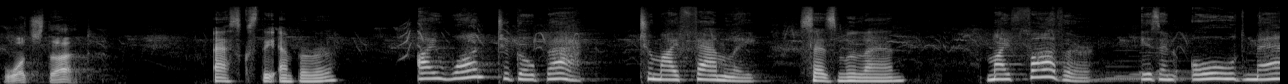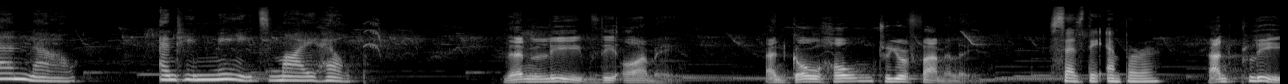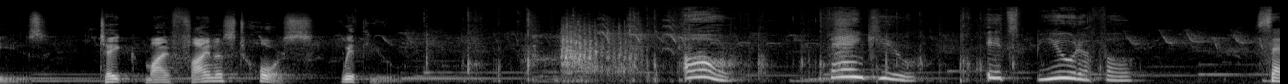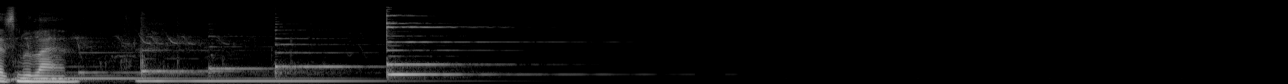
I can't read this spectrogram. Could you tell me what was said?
What's that? Asks the emperor. I want to go back to my family. Says Mulan. My father is an old man now, and he needs my help. Then leave the army and go home to your family. Says the emperor. And please take my finest horse with you. Oh, thank you. It's beautiful, says Mulan.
